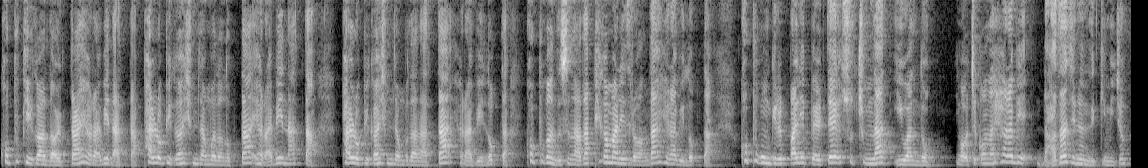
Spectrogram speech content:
코프 크기가 넓다. 혈압이 낮다. 팔 높이가 심장보다 높다. 혈압이 낮다. 팔 높이가 심장보다 낮다. 혈압이 높다. 코프가 느슨하다. 피가 많이 들어간다. 혈압이 높다. 코프 공기를 빨리 뺄 때 수축 낮, 이완 높. 어쨌거나 혈압이 낮아지는 느낌이죠.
